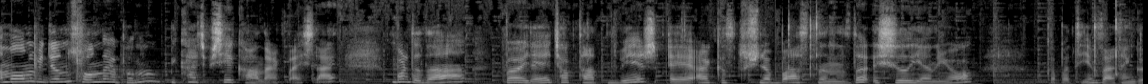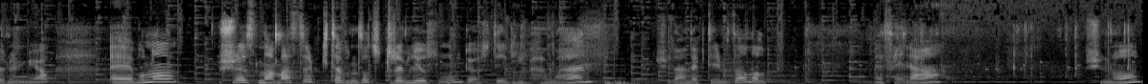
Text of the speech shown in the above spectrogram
Ama onu videonun sonuna yapalım. Birkaç bir şey kaldı arkadaşlar. Burada da böyle çok tatlı bir e, arkası tuşuna bastığınızda ışığı yanıyor. Kapatayım zaten görünmüyor. E, bunu şurasından bastırıp kitabınıza tutturabiliyorsunuz. Göstereyim hemen. Şuradan defterimizi alalım. Mesela şunu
